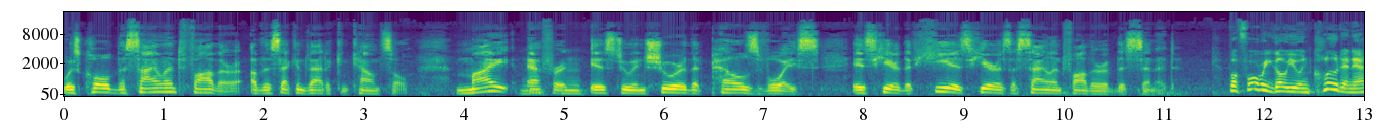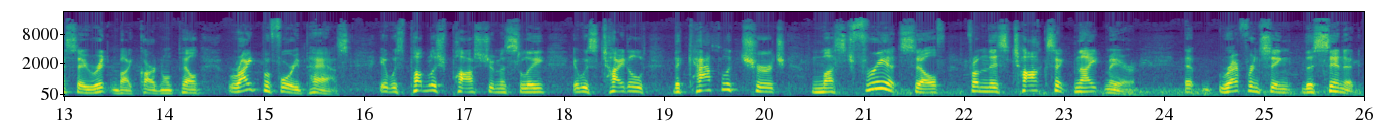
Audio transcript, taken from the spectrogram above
was called the silent father of the Second Vatican Council. My mm-hmm. effort is to ensure that Pell's voice is here, that he is here as a silent father of this synod. Before we go, you include an essay written by Cardinal Pell right before he passed. It was published posthumously. It was titled The Catholic Church Must Free Itself from This Toxic Nightmare, uh, referencing the Synod.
